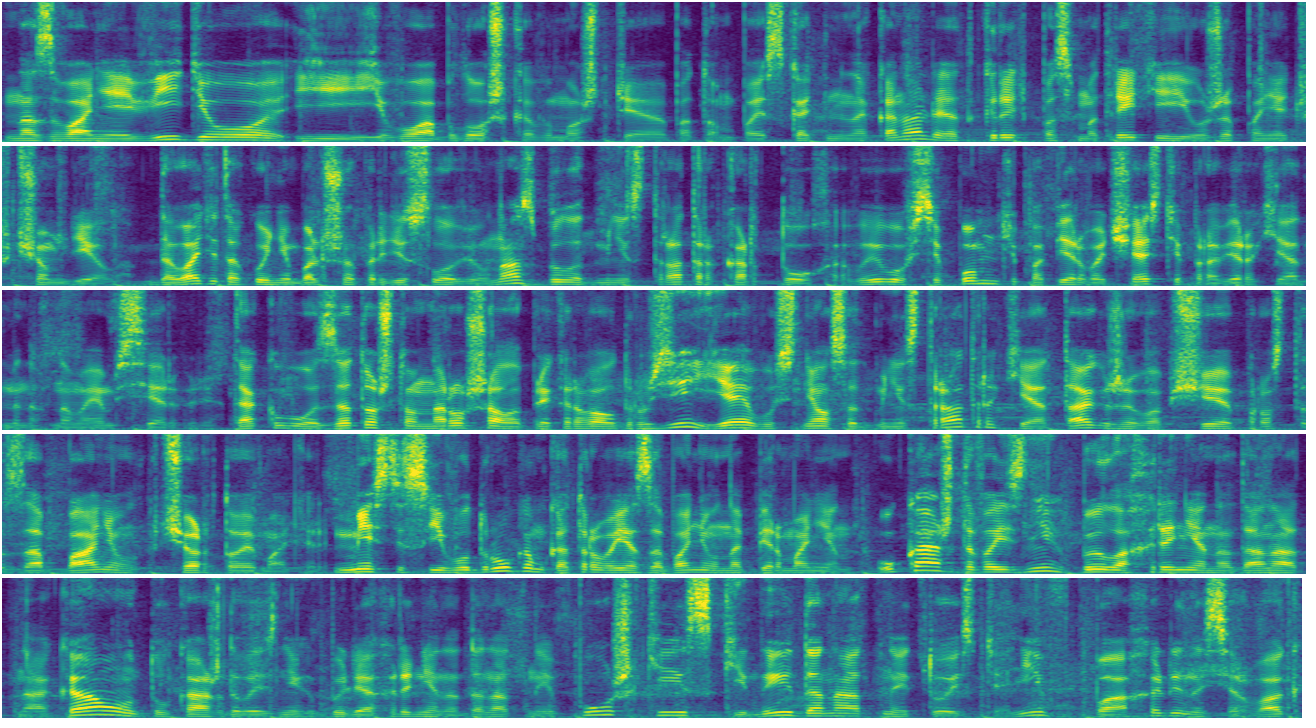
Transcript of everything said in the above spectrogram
название видео и его обложка. Вы можете потом поискать меня на канале, открыть, посмотреть и уже понять в чем дело. Давайте такое небольшое предисловие. У нас был администратор Картоха. Вы его все помните по первой части проверки админов на моем сервере. Так вот, за то, что он нарушал и прикрывал друзей, я его снял с администраторки, а также вообще просто забанил к чертовой матери. Вместе с его другом, которого я забанил на перманент. У каждого из них был охрененно донатный аккаунт, у каждого из них были охрененно донатные пушки, скины скины донатные, то есть они вбахали на сервак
